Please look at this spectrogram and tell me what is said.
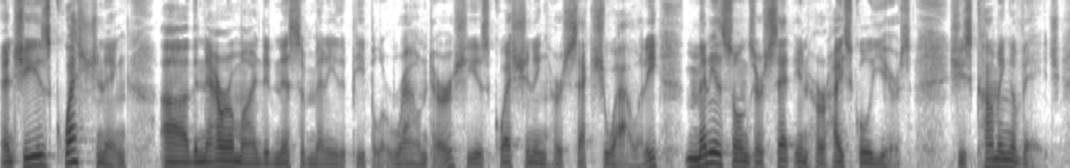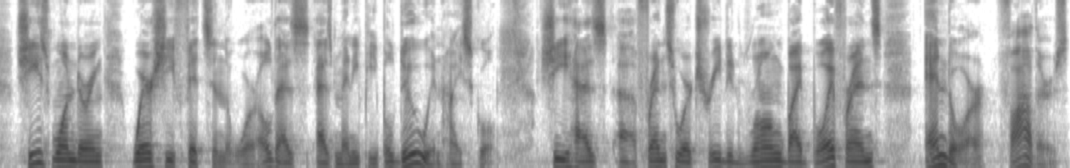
And she is questioning uh, the narrow mindedness of many of the people around her. She is questioning her sexuality. Many of the songs are set in her high school years. She's coming of age. She's wondering where she fits in the world, as, as many people do in high school. She has uh, friends who are treated wrong by boyfriends and or fathers.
